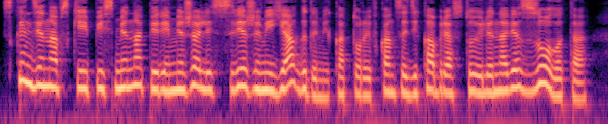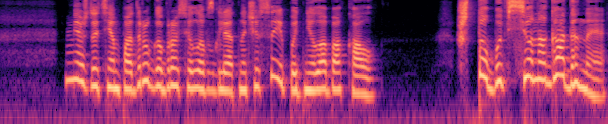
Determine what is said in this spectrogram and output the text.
Скандинавские письмена перемежались свежими ягодами, которые в конце декабря стоили на вес золота — между тем подруга бросила взгляд на часы и подняла бокал. «Чтобы все нагаданное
